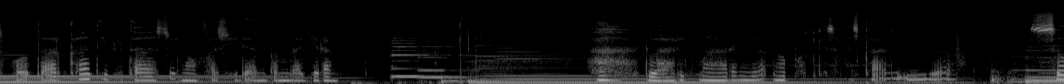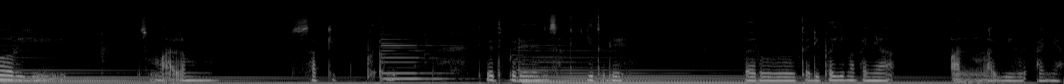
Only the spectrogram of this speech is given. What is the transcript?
seputar kreativitas, inovasi, dan pembelajaran. Dua hari kemarin gak nge-podcast sama sekali ya Sorry Semalam sakit banget tiba-tiba dadanya sakit gitu deh. Baru tadi pagi makanya on lagi WA-nya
